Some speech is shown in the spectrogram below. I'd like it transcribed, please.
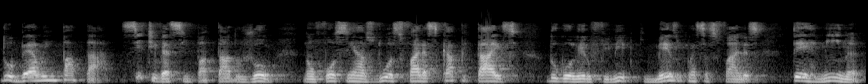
do Belo empatar. Se tivesse empatado o jogo, não fossem as duas falhas capitais do goleiro Felipe, que mesmo com essas falhas termina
